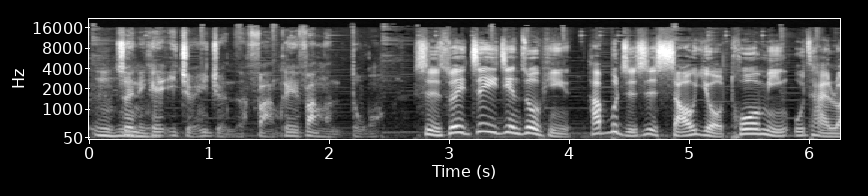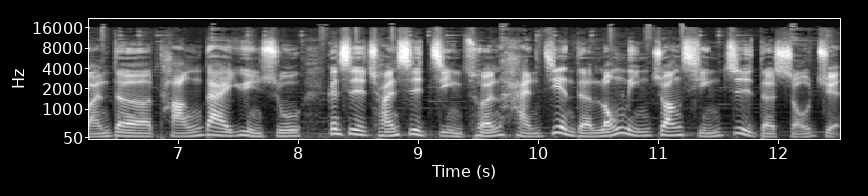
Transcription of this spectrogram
嗯，所以你可以一卷一卷的放，可以放很多。是，所以这一件作品，它不只是少有托名五彩鸾的唐代运输，更是传世仅存罕见的龙鳞装形制的手卷。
